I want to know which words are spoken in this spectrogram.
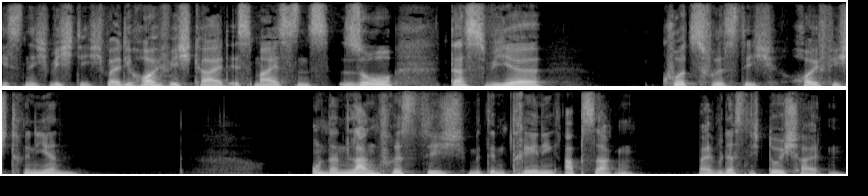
ist nicht wichtig, weil die Häufigkeit ist meistens so, dass wir kurzfristig häufig trainieren und dann langfristig mit dem Training absacken, weil wir das nicht durchhalten.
